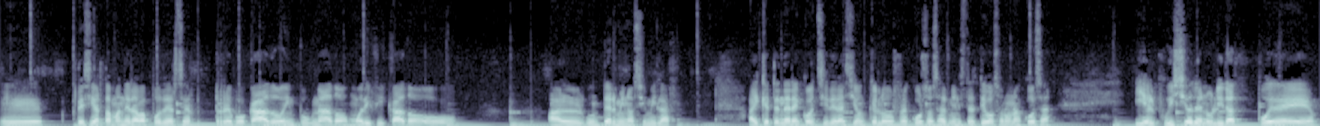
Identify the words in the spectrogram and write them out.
eh, de cierta manera va a poder ser revocado, impugnado, modificado o algún término similar. Hay que tener en consideración que los recursos administrativos son una cosa y el juicio de nulidad puede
